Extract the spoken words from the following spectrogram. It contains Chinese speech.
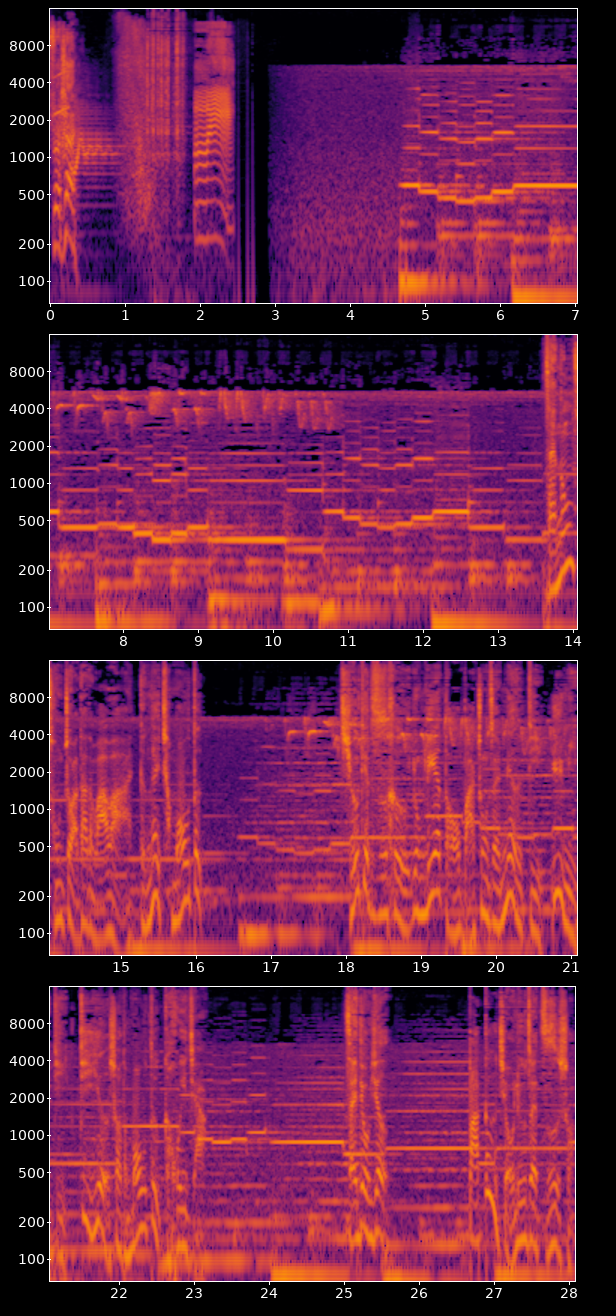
说事儿。在农村长大的娃娃都爱吃毛豆。秋天的时候，用镰刀把种在麦地、玉米地地叶上的毛豆割回家，摘掉叶，把豆角留在枝上，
